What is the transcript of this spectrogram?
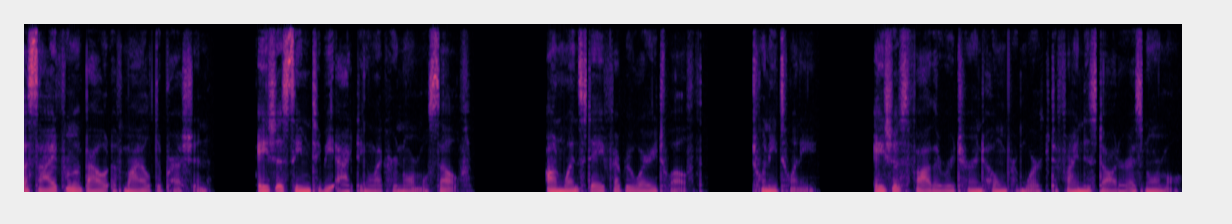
Aside from a bout of mild depression, Asia seemed to be acting like her normal self. On Wednesday, February 12th, 2020, Asia's father returned home from work to find his daughter as normal.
